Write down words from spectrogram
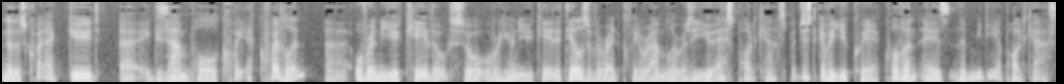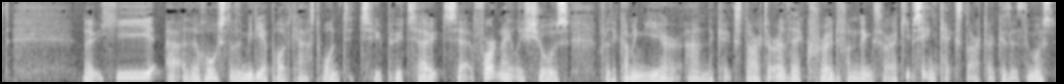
Now, there's quite a good uh, example, quite equivalent, uh, over in the UK though. So, over here in the UK, the Tales of a Red Clay Rambler was a US podcast, but just to give a UK equivalent is the Media Podcast. Now, he, uh, the host of the media podcast, wanted to put out uh, fortnightly shows for the coming year, and the Kickstarter or the crowdfunding. Sorry, I keep saying Kickstarter because it's the most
